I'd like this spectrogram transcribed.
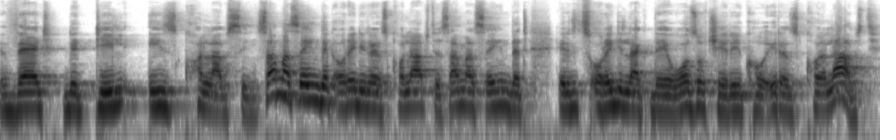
that the deal is collapsing. Some are saying that already it has collapsed. Some are saying that it's already like the walls of Jericho, it has collapsed.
